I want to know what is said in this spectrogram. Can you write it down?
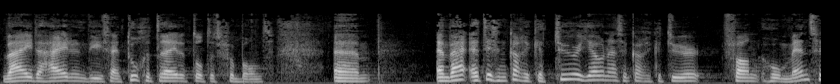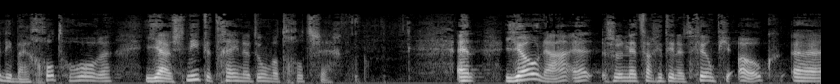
Wij, de heidenen, die zijn toegetreden tot het verbond. Um, en het is een karikatuur, Jona is een karikatuur van hoe mensen die bij God horen, juist niet hetgene doen wat God zegt. En Jona, hè, zo net zag je het in het filmpje ook, uh,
